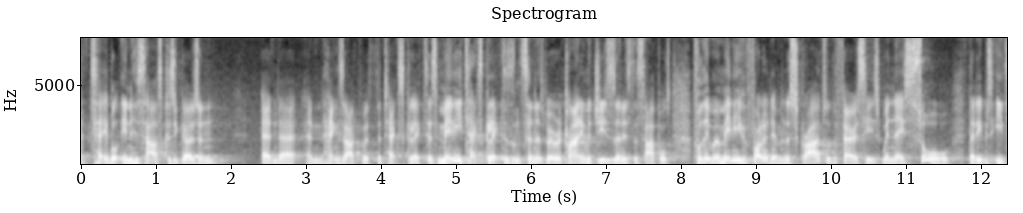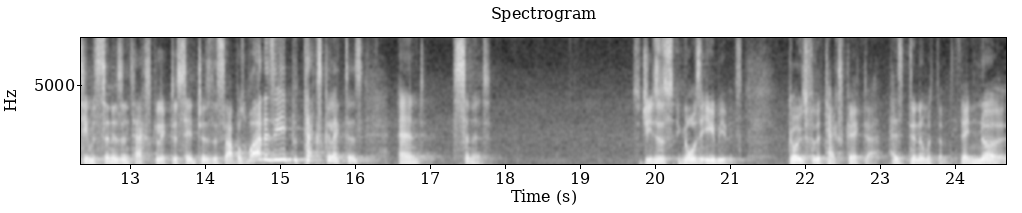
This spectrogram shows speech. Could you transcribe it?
at table in his house because he goes and, and, uh, and hangs out with the tax collectors. Many tax collectors and sinners were reclining with Jesus and his disciples, for there were many who followed him. And the scribes or the Pharisees, when they saw that he was eating with sinners and tax collectors, said to his disciples, Why does he eat with tax collectors and sinners? So Jesus ignores the eager beavers goes for the tax collector, has dinner with them. They know,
